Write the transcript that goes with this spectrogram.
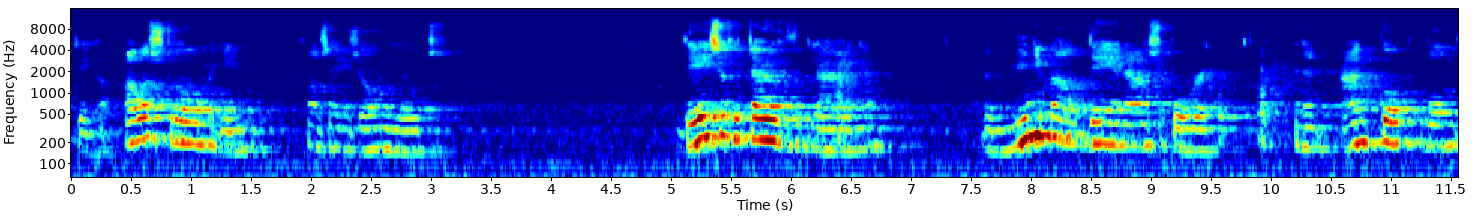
tegen alle stromen in van zijn zoon hield. Deze getuigenverklaringen, een minimaal DNA-spoor en een aankoopbon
